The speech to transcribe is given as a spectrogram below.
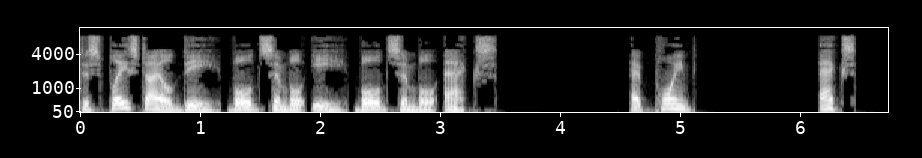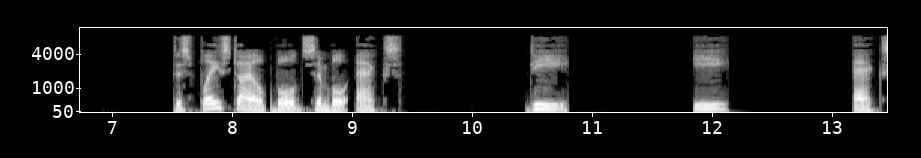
display style d bold symbol e bold symbol x at point x display style bold symbol x d e x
